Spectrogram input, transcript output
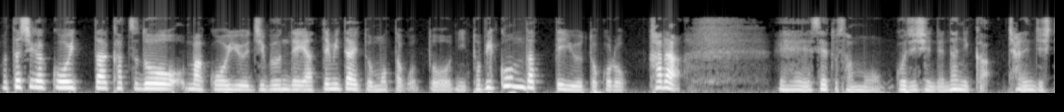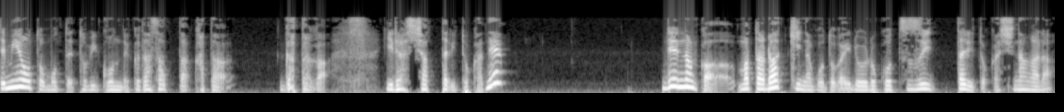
私がこういった活動、まあこういう自分でやってみたいと思ったことに飛び込んだっていうところから、えー、生徒さんもご自身で何かチャレンジしてみようと思って飛び込んでくださった方々がいらっしゃったりとかね。で、なんか、またラッキーなことがいろいろこう続いたりとかしながら、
